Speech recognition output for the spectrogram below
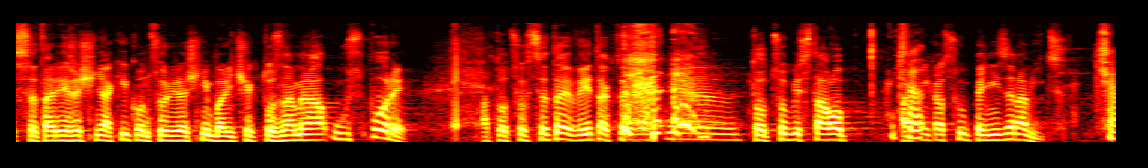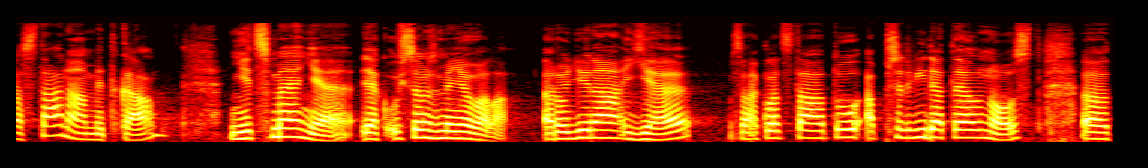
se tady řeší nějaký konsolidační balíček, to znamená úspory. A to, co chcete vy, tak to je vlastně to, co by stálo kasu peníze navíc. Častá námitka, nicméně, jak už jsem zmiňovala, rodina je základ státu a předvídatelnost eh,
